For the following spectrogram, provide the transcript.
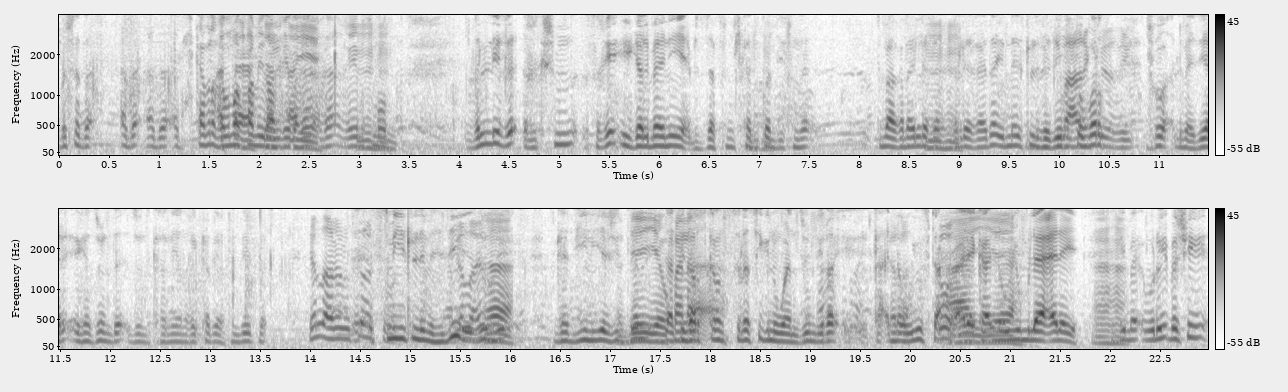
باش هذا هذا هذا الحكام الغلمصه ميدان أحسن، غير. غير- غير. مصمود غلي غكش من صغير يقال مانيع بزاف في المشكل كون ديسنا دماغنا اللي. اللي غدا الناس غير- شكون المهدي زوند زوند كرانيان غير كذا فهمتي يلا سميت المهدي يلا، زوند. آه. جدا. درس كان ثلاثي قنوان زوند غا- كأنه يفتح. عليه كأنه أيه. يملى عليه. وري- ماشي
